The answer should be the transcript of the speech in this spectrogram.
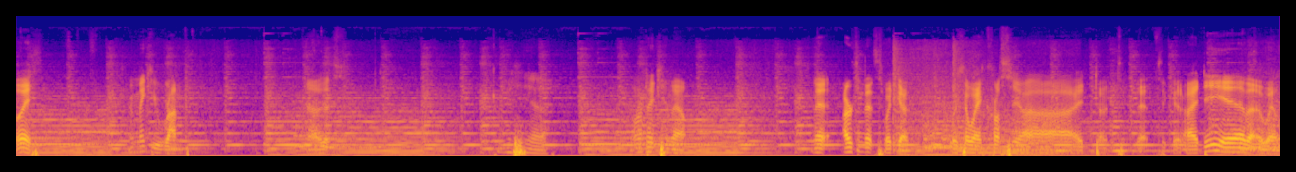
Oi! Me make you run. No, that's... Come here. I want to take him out. I reckon that's the way to go. Work our way across the... I don't think that's a good idea, but oh well.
